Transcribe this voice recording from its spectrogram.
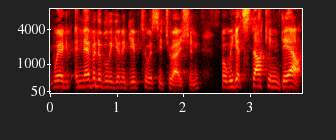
we're inevitably going to give to a situation, but we get stuck in doubt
